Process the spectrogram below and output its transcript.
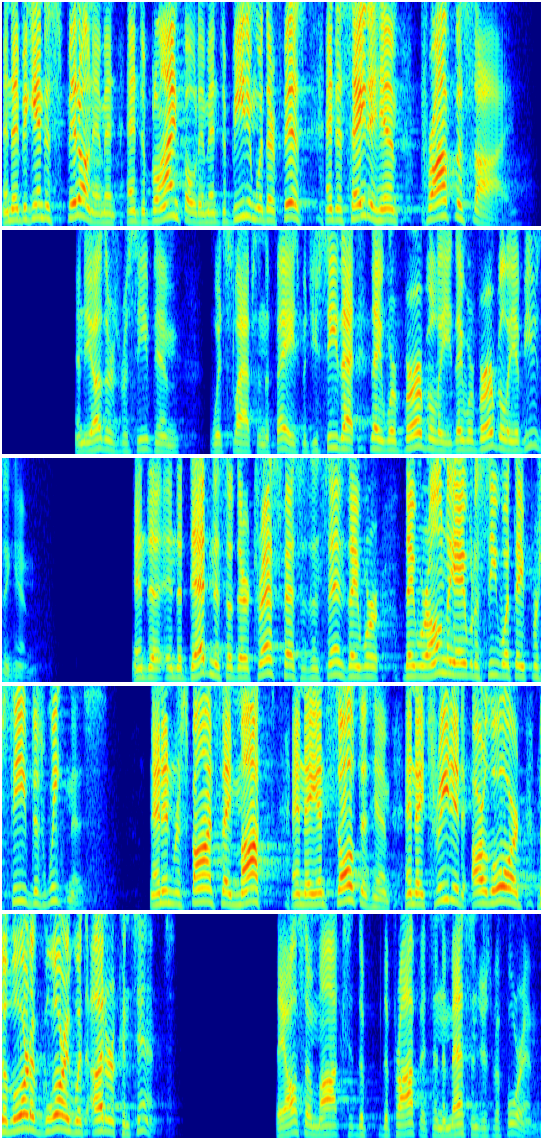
And they began to spit on him and, and to blindfold him and to beat him with their fists and to say to him, Prophesy. And the others received him with slaps in the face. But you see that they were verbally, they were verbally abusing him. In the, in the deadness of their trespasses and sins, they were, they were only able to see what they perceived as weakness. And in response, they mocked and they insulted him, and they treated our Lord, the Lord of glory, with utter contempt. They also mocked the, the prophets and the messengers before him.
